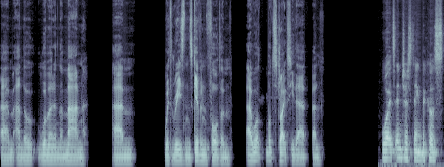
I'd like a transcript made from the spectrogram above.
um, and the woman and the man, um, with reasons given for them. Uh, what what strikes you there, Ben? Well, it's interesting because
